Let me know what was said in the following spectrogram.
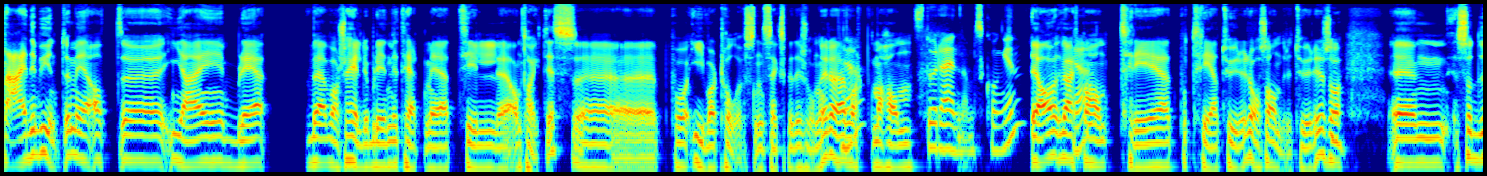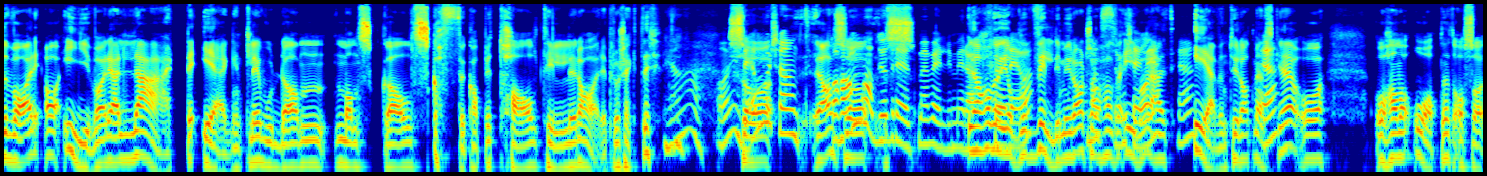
Nei, det begynte med at jeg ble jeg var så heldig å bli invitert med til Antarktis eh, på Ivar Tollefsens ekspedisjoner. og Jeg har Ja. vært med han Store eiendomskongen. ja, jeg har vært Ja. med han tre, på tre turer, og også andre turer. Så, um, så det var av Ivar jeg lærte egentlig hvordan man skal skaffe kapital til rare prosjekter. Ja, oi, Så- det er morsomt. ja, For han hadde jo drevet med veldig mye rart Ja, han hadde jobbet veldig mye rart. Så altså, Ivar er et ja. eventyr av et menneske. Og, og han har åpnet også,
